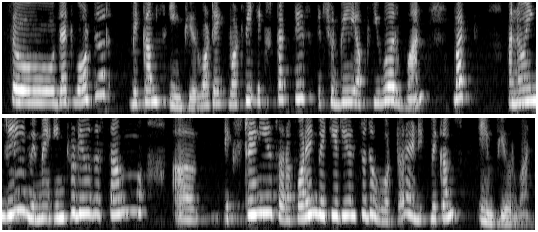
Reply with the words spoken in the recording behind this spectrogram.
so that water becomes impure. What, I, what we expect is it should be a pure one, but unknowingly we may introduce some uh, extraneous or a foreign material to the water and it becomes impure one.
